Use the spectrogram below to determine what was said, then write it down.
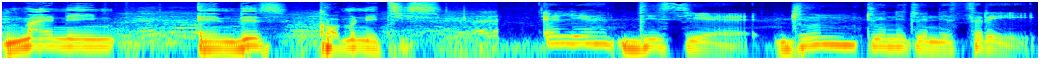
mining in these communities. Earlier this year, June 2023,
